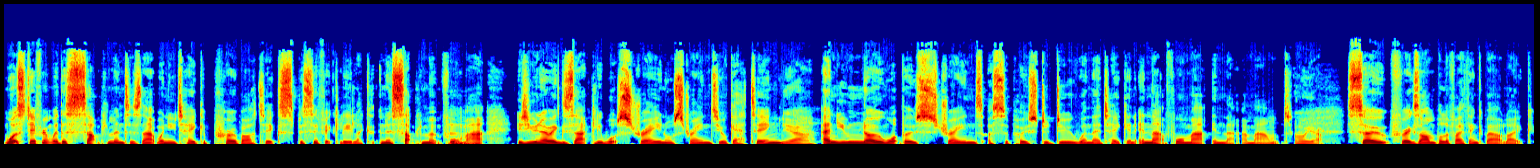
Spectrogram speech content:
What's different with a supplement is that when you take a probiotic specifically like in a supplement Mm. format is you know exactly what strain or strains you're getting Yeah. and you know what those strains are supposed to do when they're taken in that format in that amount. Oh, yeah. So, for example, if I think about like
